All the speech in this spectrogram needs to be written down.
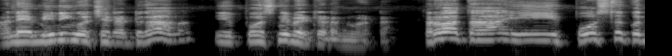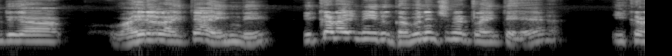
అనే మీనింగ్ వచ్చేటట్టుగా ఈ పోస్ట్ని పెట్టాడు అనమాట తర్వాత ఈ పోస్ట్ కొద్దిగా వైరల్ అయితే అయింది. ఇక్కడ మీరు గమనించినట్లయితే ఇక్కడ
